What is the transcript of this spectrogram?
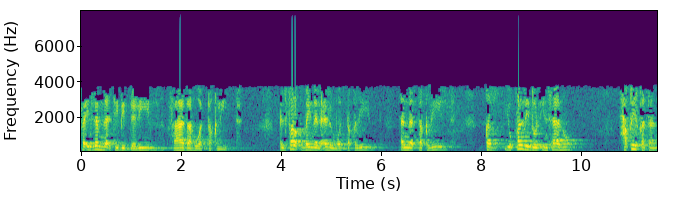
فإن لم نأتي بالدليل فهذا هو التقليد. الفرق بين العلم والتقليد أن التقليد قد يقلد الإنسان حقيقة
